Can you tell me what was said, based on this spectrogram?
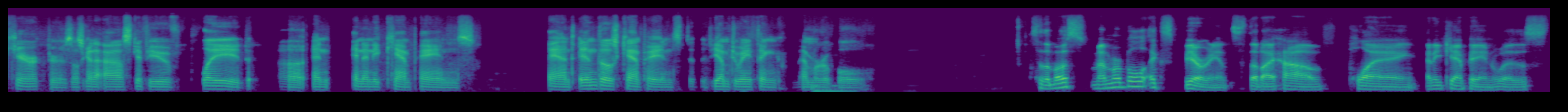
characters. I was going to ask if you've played uh, in in any campaigns, and in those campaigns, did the DM do anything memorable? So the most memorable experience that I have playing any campaign was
